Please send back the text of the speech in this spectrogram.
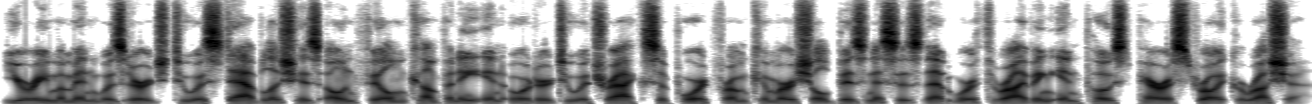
Yuri Mamin was urged to establish his own film company in order to attract support from commercial businesses that were thriving in post-perestroika Russia.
